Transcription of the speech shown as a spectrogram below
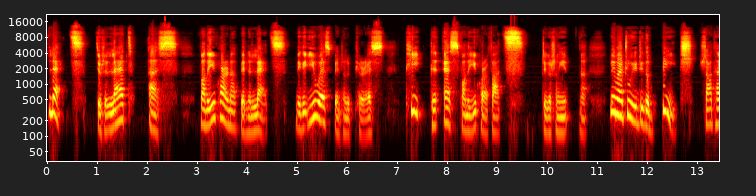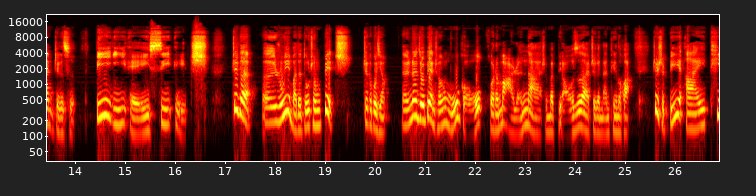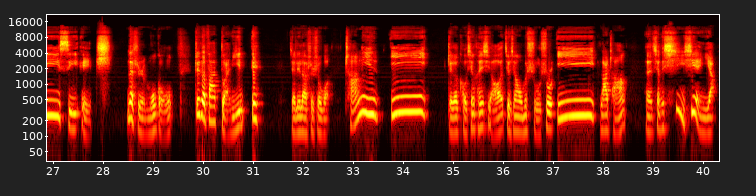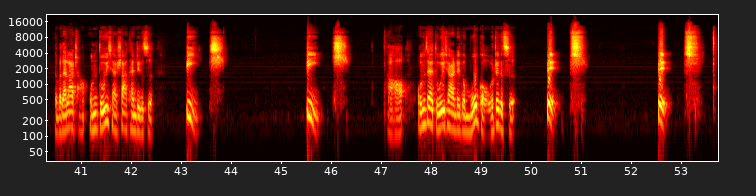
Let's 就是 Let us 放在一块儿呢，变成 Let's。那个 us 变成了撇 s，t 跟 s 放在一块儿发呲这个声音。啊，另外注意这个 beach 沙滩这个词，b e a c h，这个呃容易把它读成 bitch，这个不行，呃那就变成母狗或者骂人呐，什么婊子啊，这个难听的话，这是 b i t c h，那是母狗，这个发短音，哎，这李老师说过，长音一，这个口型很小，就像我们数数一拉长，呃像个细线一样。那把它拉长，我们读一下“沙滩”这个字，beach，beach，啊好，我们再读一下这个“母狗”这个词，bitch，bitch，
